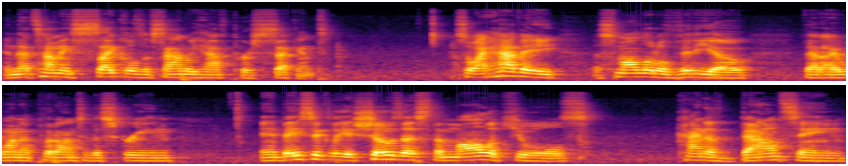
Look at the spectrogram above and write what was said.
and that's how many cycles of sound we have per second. So I have a, a small little video that I want to put onto the screen, and basically it shows us the molecules kind of bouncing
